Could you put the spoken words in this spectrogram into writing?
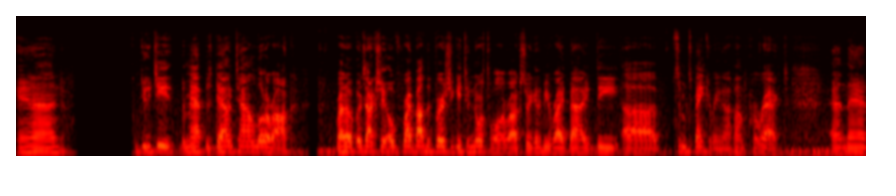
and you can see the map is downtown Little Rock. Right, over, it's actually over, right by the bridge to get to North Little Rock, so you're gonna be right by the uh, Simmons Bank Arena, if I'm correct. And then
